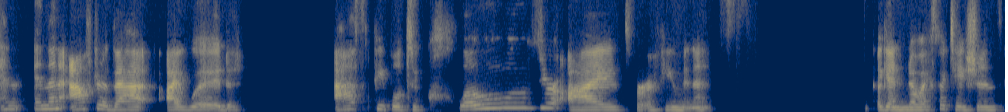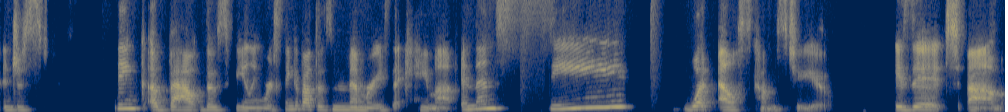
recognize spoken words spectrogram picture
And, and then after that, I would ask people to close your eyes for a few minutes. Again, no expectations, and just think about those feeling words, think about those memories that came up, and then see what else comes to you. Is it um,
